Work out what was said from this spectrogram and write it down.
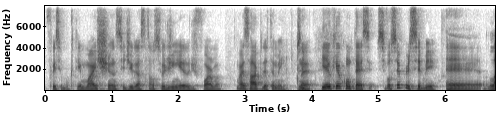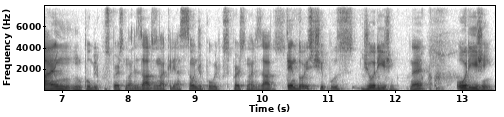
o Facebook tem mais chance de gastar o seu dinheiro de forma mais rápida também, né? E aí o que acontece? Se você perceber, é, lá em, em públicos personalizados, na criação de públicos personalizados, tem dois tipos de origem, né? Origem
